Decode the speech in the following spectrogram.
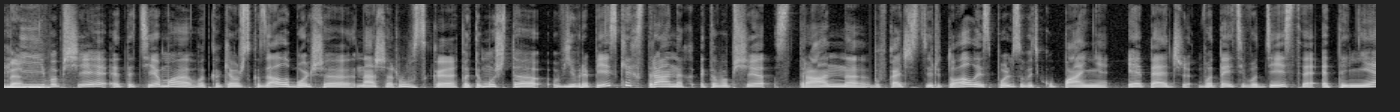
Да. И вообще эта тема, вот как я уже сказала, больше наша русская, потому что в европейских странах это вообще странно в качестве ритуала использовать купание. И опять же, вот эти вот действия — это не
